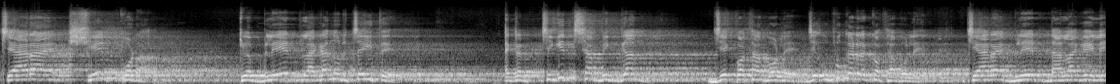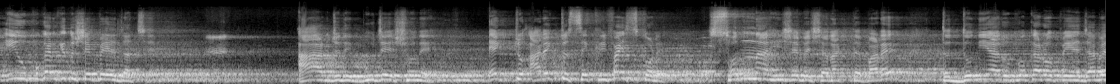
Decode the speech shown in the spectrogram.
চেহারায় শেপ করা কিংবা ব্লেড লাগানোর চাইতে একটা চিকিৎসা বিজ্ঞান যে কথা বলে, যে উপকারের কথা বলে, চেহারায় ব্লেড না লাগাইলে এই উপকার কিন্তু সে পেয়ে যাচ্ছে। আর যদি বুঝে, শুনে, একটু আরেকটু স্যাক্রিফাইস করে সন্না হিসেবে সে রাখতে পারে, তো দুনিয়ার উপকারও পেয়ে যাবে,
